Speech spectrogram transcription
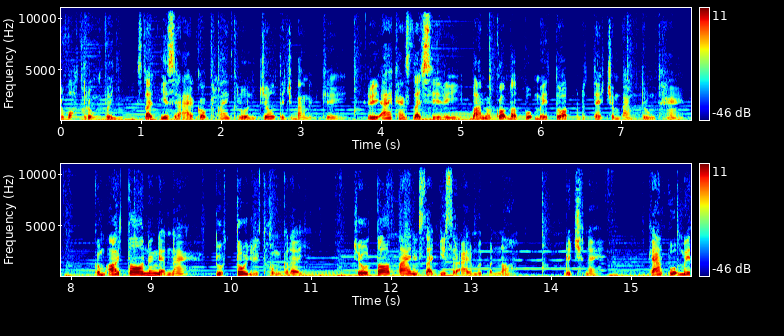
របស់ទ្រង់វិញស្ដេចអ៊ីស្រាអែលក៏ខ្លែងខ្លួនចូលទៅច្បាំងនឹងគេរីឯខាងស្ដេចសេរីបានមកគាប់ដល់ពួកមេទ័ពប្រទេសចម្បាំងទ្រង់ថាកុំឲ្យតនឹងអ្នកណាទោះតូចឬធំក្តី ចូលតតែនឹងស្ដេចអ៊ីស្រាអែលមួយប៉ុណ្ណោះដូច្នេះកាលពួកមេត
